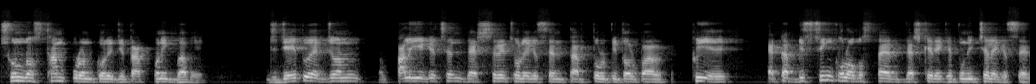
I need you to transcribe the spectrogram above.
শূন্য স্থান পূরণ করে যে তাৎক্ষণিকভাবে। যে যেহেতু একজন পালিয়ে গেছেন, দেশ ছেড়ে চলে গেছেন, তার তল্পি তল্পার থুয়ে একটা বিশৃঙ্খল অবস্থায় দেশকে রেখে তিনি চলে গেছেন,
